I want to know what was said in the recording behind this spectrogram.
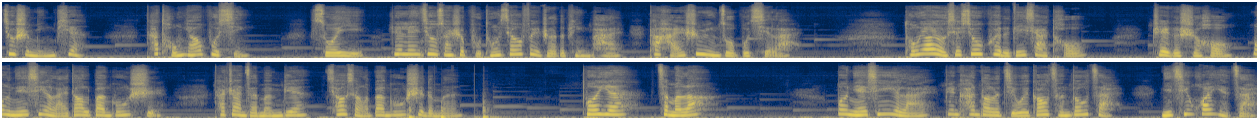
就是名片，他童谣不行，所以恋恋就算是普通消费者的品牌，他还是运作不起来。童谣有些羞愧的低下头。这个时候，孟年星也来到了办公室，他站在门边敲响了办公室的门。伯言，怎么了？孟年星一来便看到了几位高层都在，倪清欢也在。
